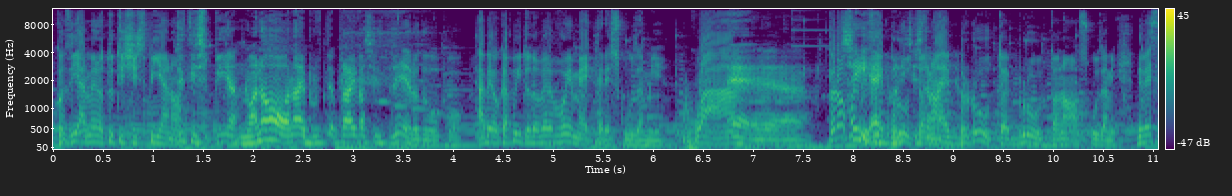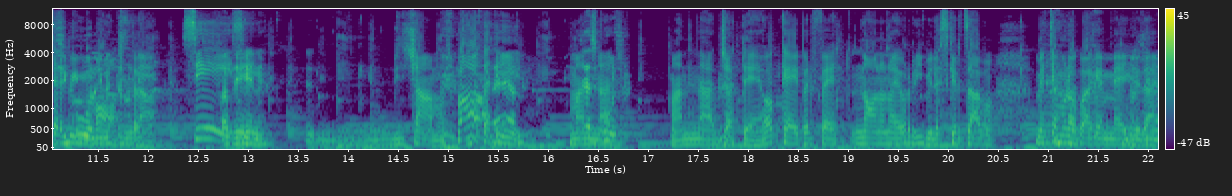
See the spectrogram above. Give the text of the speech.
Così almeno tutti ci spiano. Sì, ti spiano. Ma no, no, è brutta privacy zero dopo. Vabbè, ho capito dove lo vuoi mettere, scusami. Qua? Eh. Però poi sì, è ecco, ci brutto, no, è meglio. brutto, è brutto, no, scusami. Deve essere più Sicuro in di metterlo mostra. Sì, Va sì. bene. Eh, Diciamo, spostati. eh, Mannaggia. Mannaggia te. Ok, perfetto. No, no, no, è orribile, scherzavo. Mettiamolo qua che è meglio, dai.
